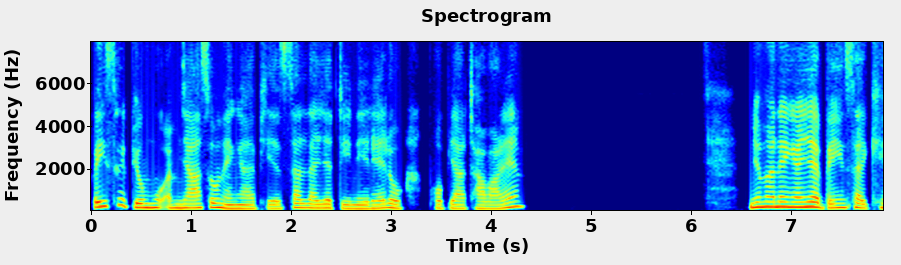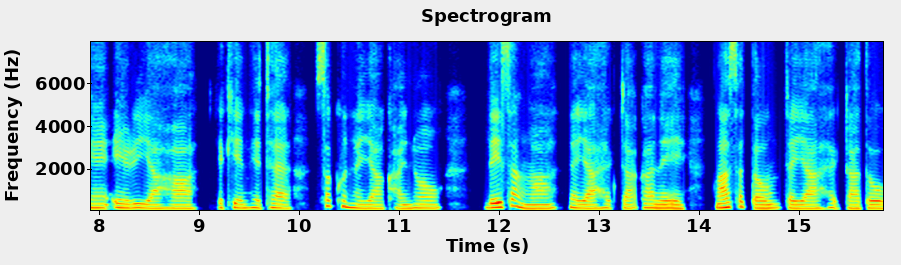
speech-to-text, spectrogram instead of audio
ပိတ်ဆို့ပြုံမှုအများဆုံးနိုင်ငံအဖြစ်ဆက်လက်ရည်တည်နေတယ်လို့ဖော်ပြထားပါတယ်။မြန်မာနိုင်ငံရဲ့ဘိန်းစိုက်ခင်း area ဟာရခိုင်နှစ်ထက်18ရာခိုင်နှုန်း45 200ဟက်တာကနေ53 100ဟက်တာသို့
